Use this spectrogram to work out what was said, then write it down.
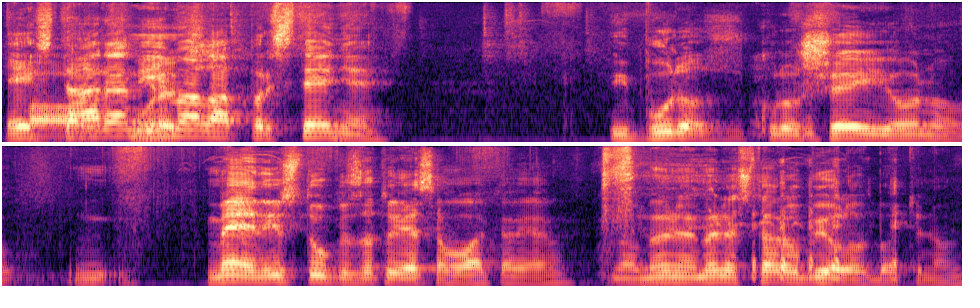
E, Pa, stara mi imala prstenje. I buraz, kroše i ono. Mene nisu tuku, zato jesam ovakav, evo. No, mene, mene je stara ubijala od batina.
